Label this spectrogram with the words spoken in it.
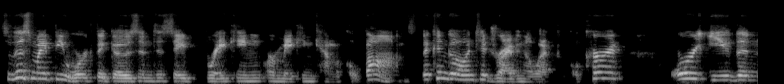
So this might be work that goes into, say, breaking or making chemical bonds that can go into driving electrical current or even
